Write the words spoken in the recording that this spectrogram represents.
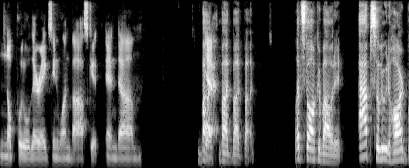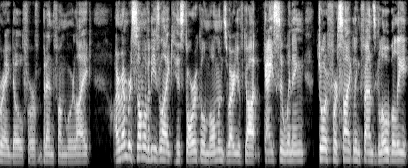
not put all their eggs in one basket. And um, but yeah. but but but let's talk about it. Absolute heartbreak though for Brent van Moer. Like I remember some of these like historical moments where you've got Geise winning, joy for cycling fans globally.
